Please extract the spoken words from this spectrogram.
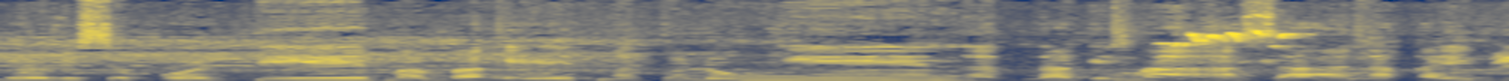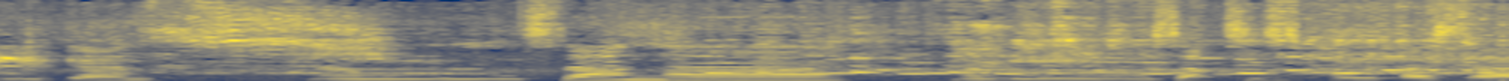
very supportive, mabait, matulungin at laging maaasahan na kaibigan. Ng sana maging successful ka sa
